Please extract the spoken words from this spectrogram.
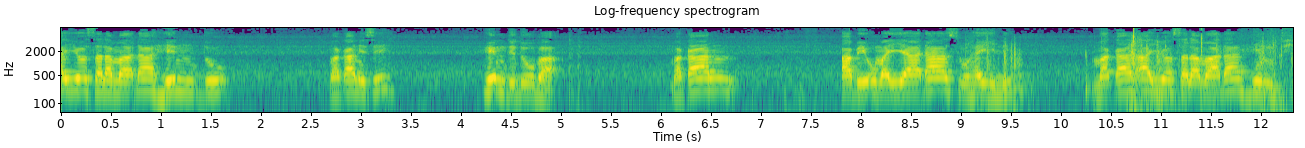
ayyoo salamaadha hindu maqaan isii hindi duuba maqaan abii umayyaadha suhayli maqaan ayyoo salamaadha hindi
